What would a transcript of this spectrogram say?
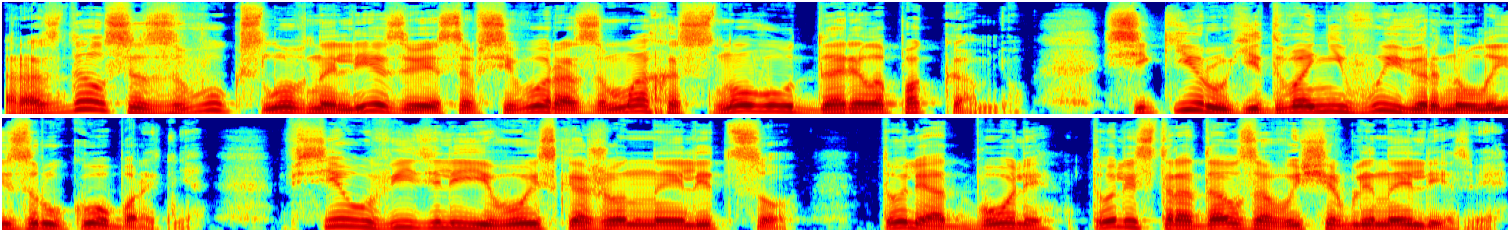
Раздался звук, словно лезвие со всего размаха снова ударило по камню. Секиру едва не вывернуло из рук оборотня. Все увидели его искаженное лицо. То ли от боли, то ли страдал за выщербленное лезвие.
